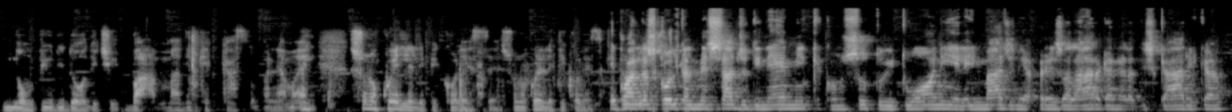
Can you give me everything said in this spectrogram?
Non più di 12 bam ma di che cazzo parliamo? Eh, sono quelle le piccolezze sono quelle le piccolezze. Che quando ascolta il messaggio di Nemic con sotto i tuoni e le immagini a presa larga nella discarica?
